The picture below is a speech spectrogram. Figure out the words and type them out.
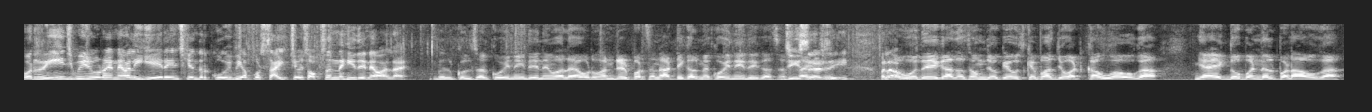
और रेंज भी जो रहने वाली ये रेंज के अंदर कोई भी आपको साइज़ चॉइस ऑप्शन नहीं देने वाला है। बिल्कुल सर कोई नहीं देने वाला है और 100 परसेंट आर्टिकल में कोई नहीं देगा सर जी सर जी। मतलब मतलब- वो देगा तो समझो कि उसके पास जो अटका हुआ होगा या एक दो बंडल पड़ा होगा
